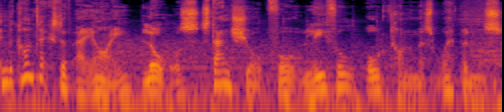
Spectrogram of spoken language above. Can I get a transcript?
In the context of AI, laws stand short for lethal autonomous weapons.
